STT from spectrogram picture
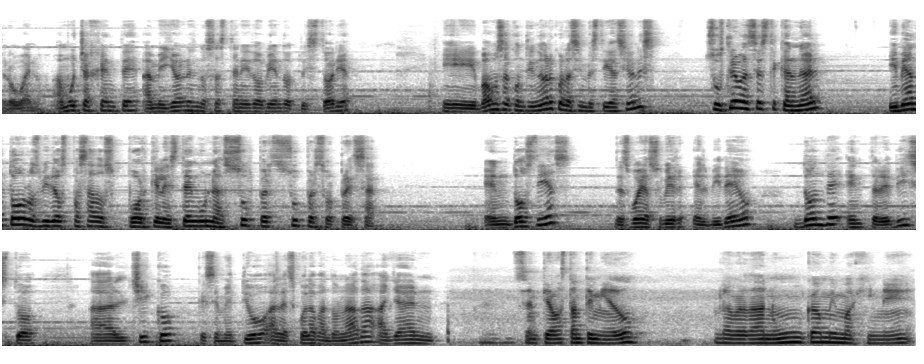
Pero bueno, a mucha gente, a millones nos has tenido viendo tu historia. Y vamos a continuar con las investigaciones. Suscríbanse a este canal y vean todos los videos pasados porque les tengo una súper, súper sorpresa. En dos días les voy a subir el video donde entrevisto al chico que se metió a la escuela abandonada allá en... Sentía bastante miedo. La verdad nunca me imaginé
